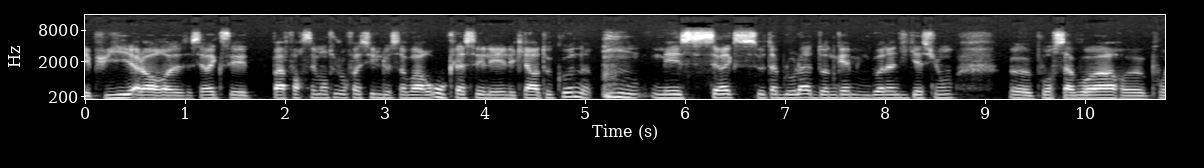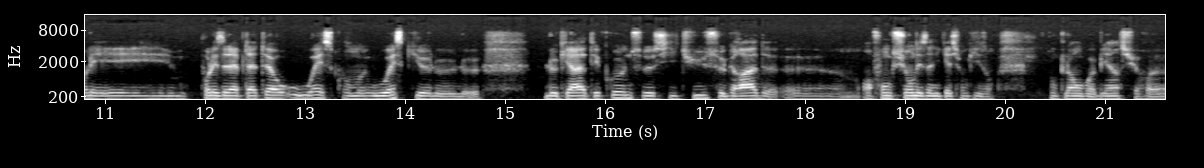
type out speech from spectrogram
Et puis, alors, euh, c'est vrai que c'est pas forcément toujours facile de savoir où classer les, les kératocones, mais c'est vrai que ce tableau-là donne quand même une bonne indication euh, pour savoir, euh, pour, les, pour les adaptateurs, où est-ce qu'on, où est-ce que le, le le se situe, se grade en fonction des indications qu'ils ont. Donc là, on voit bien sur, euh,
